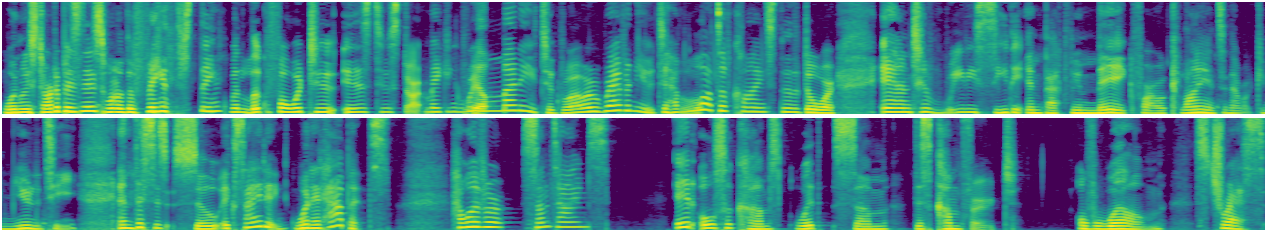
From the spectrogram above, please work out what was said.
when we start a business, one of the first things we look forward to is to start making real money, to grow our revenue, to have lots of clients through the door, and to really see the impact we make for our clients and our community. And this is so exciting when it happens. However, sometimes it also comes with some discomfort, overwhelm, stress,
